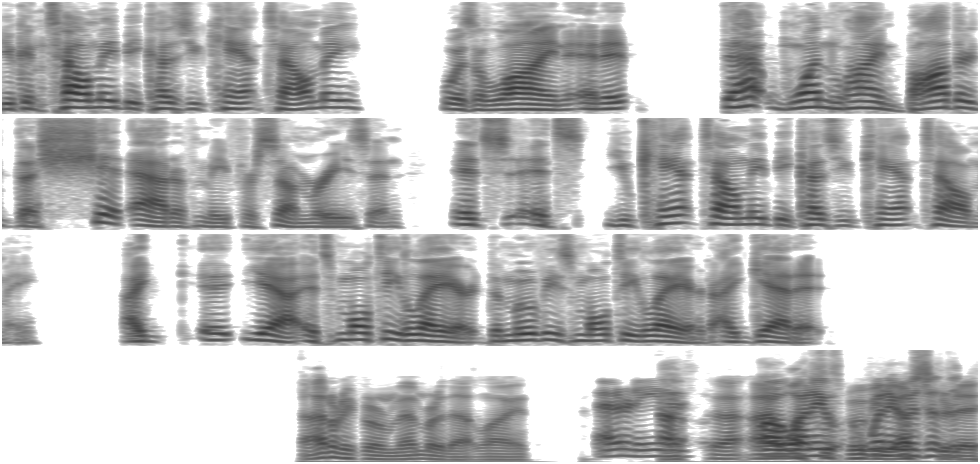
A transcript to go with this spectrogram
you can tell me because you can't tell me was a line, and it that one line bothered the shit out of me for some reason. It's it's you can't tell me because you can't tell me. I it, yeah, it's multi-layered. The movie's multi-layered. I get it. I don't even remember that line. I don't either. Uh, I oh, when he when he was in the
